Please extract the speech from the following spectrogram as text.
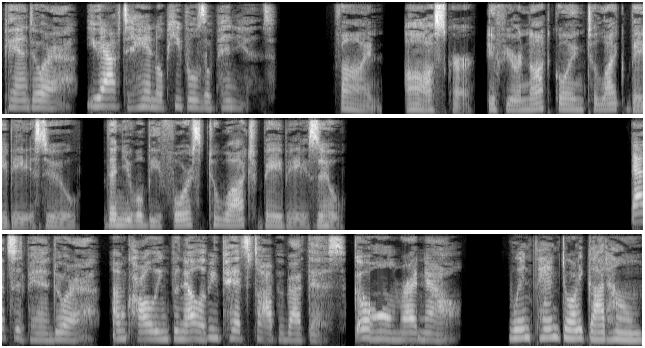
Pandora, you have to handle people's opinions. Fine, Oscar. If you're not going to like Baby Zoo, then you will be forced to watch Baby Zoo. That's it Pandora, I'm calling Penelope Pitstop about this. Go home right now. When Pandora got home,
